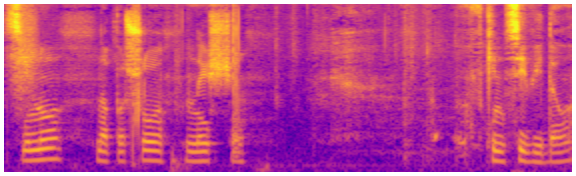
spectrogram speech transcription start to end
Ціну напишу нижче в кінці відео.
